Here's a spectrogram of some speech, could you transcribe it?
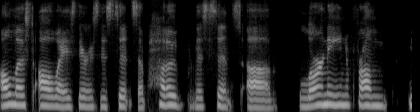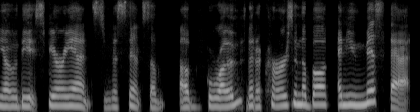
almost always there is this sense of hope, this sense of learning from you know the experience the sense of, of growth that occurs in the book and you miss that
